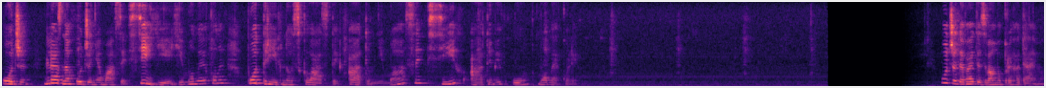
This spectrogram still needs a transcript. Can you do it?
Отже, для знаходження маси всієї молекули потрібно скласти атомні маси всіх атомів у молекулі. Отже, давайте з вами пригадаємо,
